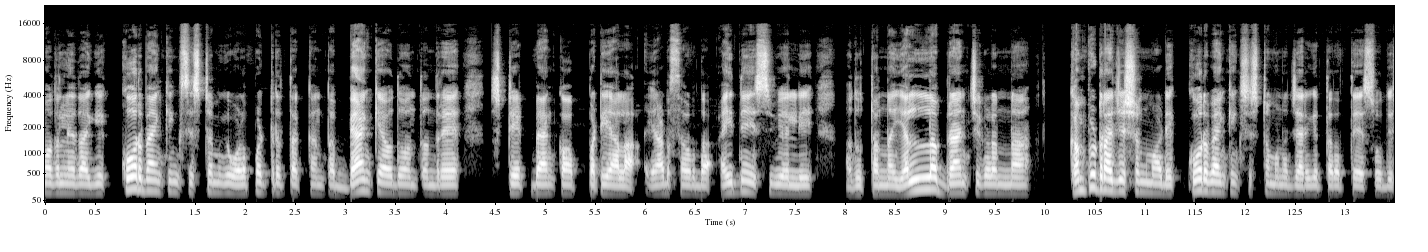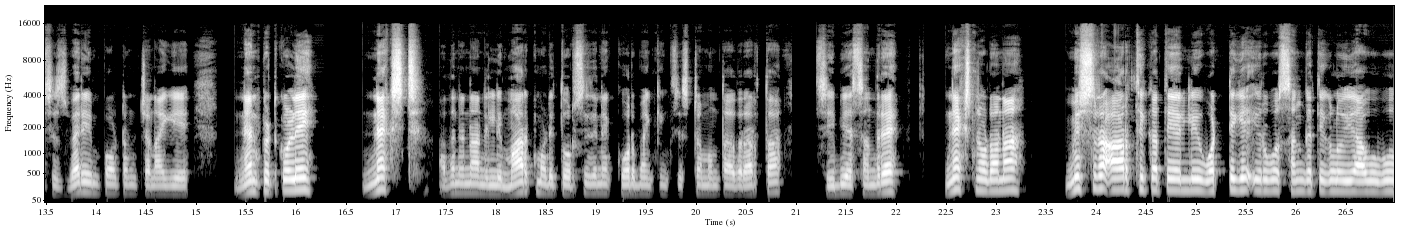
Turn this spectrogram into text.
ಮೊದಲನೇದಾಗಿ ಕೋರ್ ಬ್ಯಾಂಕಿಂಗ್ ಸಿಸ್ಟಮ್ಗೆ ಒಳಪಟ್ಟಿರತಕ್ಕಂಥ ಬ್ಯಾಂಕ್ ಯಾವುದು ಅಂತಂದರೆ ಸ್ಟೇಟ್ ಬ್ಯಾಂಕ್ ಆಫ್ ಪಟಿಯಾಲ. ಎರಡು ಸಾವಿರದ ಐದನೇ ಇಸ್ವಿಯಲ್ಲಿ ಅದು ತನ್ನ ಎಲ್ಲ ಬ್ರಾಂಚ್ಗಳನ್ನು ಕಂಪ್ಯೂಟರೈಸೇಷನ್ ಮಾಡಿ ಕೋರ್ ಬ್ಯಾಂಕಿಂಗ್ ಸಿಸ್ಟಮ್ ಅನ್ನು ಜಾರಿಗೆ ತರುತ್ತೆ. So this is very important ಚೆನ್ನಾಗಿ ನೆನ್ಪಿಟ್ಕೊಳ್ಳಿ. ನೆಕ್ಸ್ಟ್ ಅದನ್ನು ನಾನು ಇಲ್ಲಿ ಮಾರ್ಕ್ ಮಾಡಿ ತೋರಿಸಿದ್ದೇನೆ, ಕೋರ್ ಬ್ಯಾಂಕಿಂಗ್ ಸಿಸ್ಟಮ್ ಅಂತ ಅದರ ಅರ್ಥ. ಸಿ ಬಿ ಎಸ್ ಅಂದರೆ ನೆಕ್ಸ್ಟ್ ನೋಡೋಣ. ಮಿಶ್ರ ಆರ್ಥಿಕತೆಯಲ್ಲಿ ಒಟ್ಟಿಗೆ ಇರುವ ಸಂಗತಿಗಳು ಯಾವುವು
